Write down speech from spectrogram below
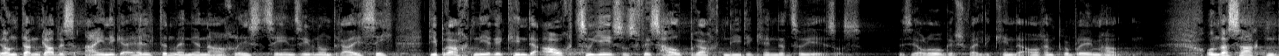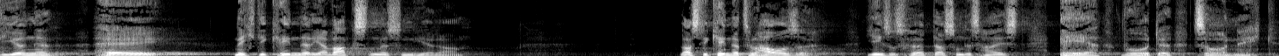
Ja, und dann gab es einige Eltern, wenn ihr nachlest, 1037, die brachten ihre Kinder auch zu Jesus. Weshalb brachten die die Kinder zu Jesus? Das ist ja logisch, weil die Kinder auch ein Problem hatten. Und was sagten die Jünger? hey, nicht die Kinder, die Erwachsenen müssen hier ran. Lass die Kinder zu Hause. Jesus hört das und es heißt, er wurde zornig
